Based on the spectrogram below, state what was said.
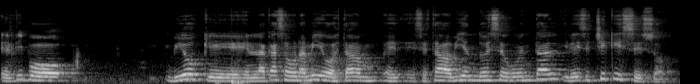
El tipo vio que en la casa de un amigo estaban, eh, se estaba viendo ese documental y le dice, che, ¿qué es eso?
